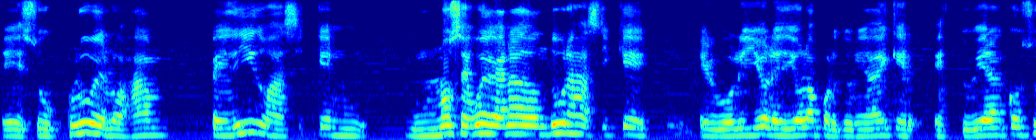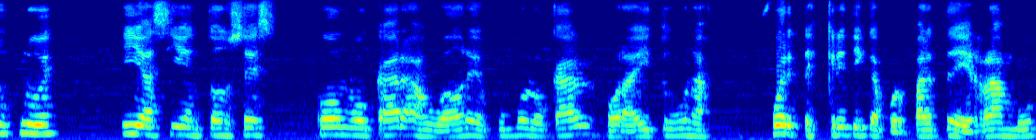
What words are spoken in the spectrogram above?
eh, sus clubes los han pedido, así que no se juega nada Honduras, así que el bolillo le dio la oportunidad de que estuvieran con sus clubes y así entonces convocar a jugadores de fútbol local. Por ahí tuvo unas fuertes críticas por parte de Rambo,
